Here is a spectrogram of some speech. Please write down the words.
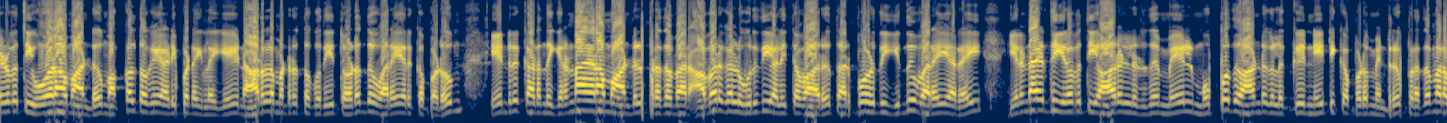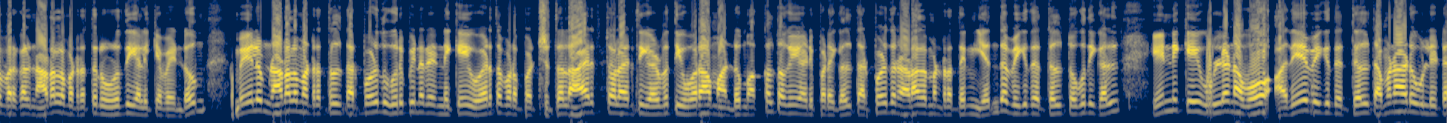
எழுபத்தி ஓராம் ஆண்டு மக்கள் தொகை அடிப்படையிலேயே நாடாளுமன்ற தொகுதி தொடர்ந்து வரையறுக்கப்படும் என்று கடந்த இரண்டாயிரம் ஆண்டில் பிரதமர் அவர்கள் உறுதியளித்தவாறு தற்பொழுது இது வரையறை இரண்டாயிரத்தி இருபத்தி ஆறிலிருந்து மேல் முப்பது ஆண்டுகளுக்கு நீட்டிக்கப்படும் என்று பிரதமர் அவர்கள் நாடாளுமன்றத்தில் உறுதியளிக்க வேண்டும். மேலும் நாடாளுமன்றத்தில் தற்பொழுது உறுப்பினர் எண்ணிக்கை உயர்த்தப்படும் பட்சத்தில் ஆயிரத்தி தொள்ளாயிரத்தி எழுபத்தி ஓராம் ஆண்டு மக்கள் தொகை அடிப்படையில் தற்பொழுது நாடாளுமன்றத்தின் எந்த விகிதத்தில் தொகுதிகள் எண்ணிக்கை உள்ளனவோ அதே விகிதத்தில் தமிழ்நாடு உள்ளிட்ட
